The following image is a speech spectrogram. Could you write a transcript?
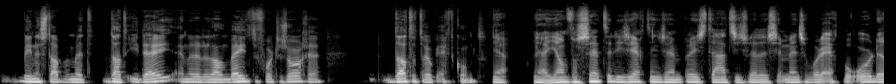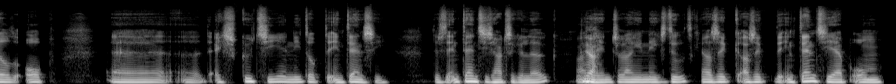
binnenstappen met dat idee en er dan weten voor te zorgen dat het er ook echt komt. Ja, Jan van Zetten die zegt in zijn presentaties wel eens... mensen worden echt beoordeeld op eh, eh, de executie en niet op de intentie. Dus de intentie is hartstikke leuk. Alleen zolang je niks doet. Als ik, als ik de intentie heb om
